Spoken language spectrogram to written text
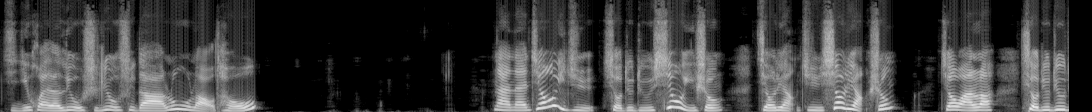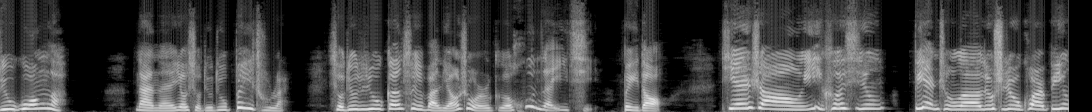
急坏了六十六岁的陆老头。奶奶教一句，小丢丢笑一声；教两句，笑两声。教完了，小丢丢丢光了。奶奶要小丢丢背出来。小丢丢干脆把两首儿歌混在一起背道：“天上一颗星变成了六十六块冰，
